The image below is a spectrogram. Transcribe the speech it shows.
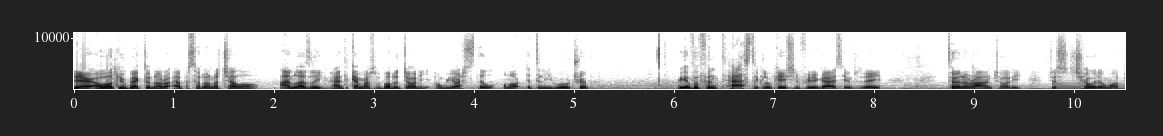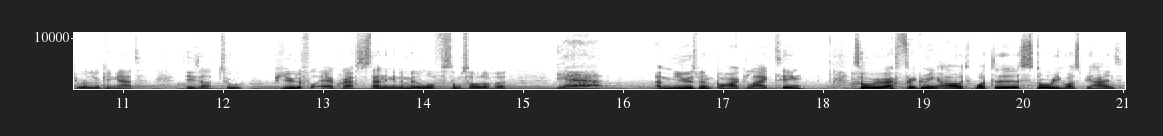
there and welcome back to another episode on our channel. I'm Leslie, behind the cameras with Brother Jody and we are still on our Italy road trip. We have a fantastic location for you guys here today. Turn around Jody, just show them what we are looking at. These are two beautiful aircraft standing in the middle of some sort of a, yeah, amusement park like thing. So we were figuring out what the story was behind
